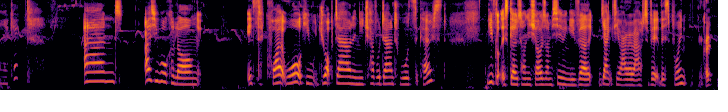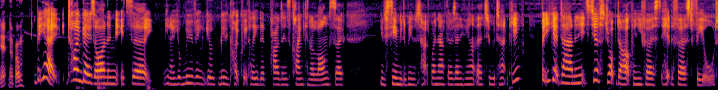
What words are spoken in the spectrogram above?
okay. And as you walk along, it's a quiet walk. You drop down and you travel down towards the coast. You've got this goat on your shoulders. I'm assuming you've uh, yanked your arrow out of it at this point Okay, yeah, no problem. but yeah, time goes on and it's uh you know you're moving you're moving quite quickly. The paladin's clanking along, so you'd assume you'd have been attacked by now if there was anything out there to attack you. But you get down and it's just dropped dark when you first hit the first field,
